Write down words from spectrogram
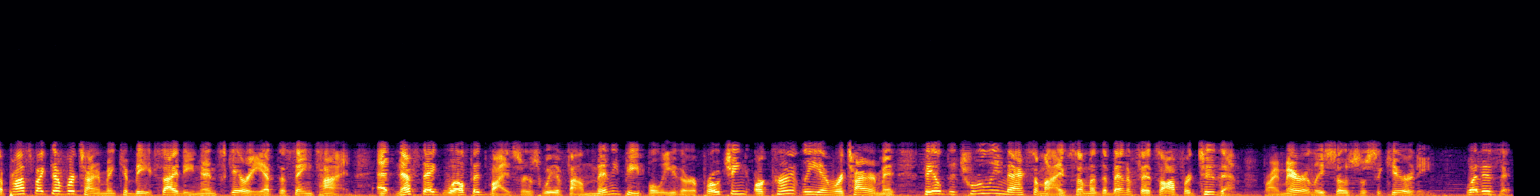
The prospect of retirement can be exciting and scary at the same time. At Nest Egg Wealth Advisors, we have found many people either approaching or currently in retirement fail to truly maximize some of the benefits offered to them, primarily Social Security. What is it?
